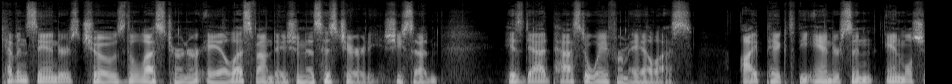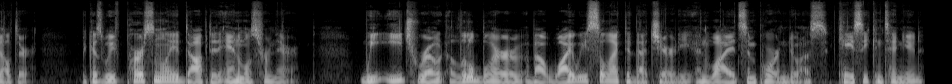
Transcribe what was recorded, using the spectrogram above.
Kevin Sanders chose the Les Turner ALS Foundation as his charity, she said. His dad passed away from ALS. I picked the Anderson Animal Shelter because we've personally adopted animals from there. We each wrote a little blurb about why we selected that charity and why it's important to us, Casey continued.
